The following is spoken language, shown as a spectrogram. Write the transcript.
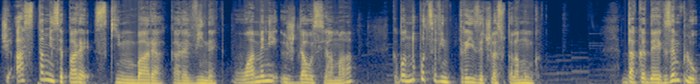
Și asta mi se pare schimbarea care vine. Oamenii își dau seama că, bă, nu pot să vin 30% la muncă. Dacă, de exemplu,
